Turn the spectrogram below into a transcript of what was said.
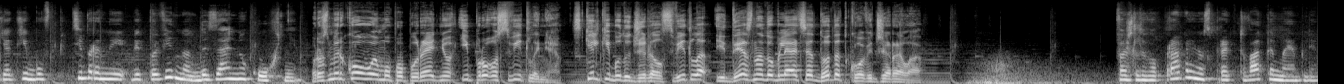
який був підібраний відповідно дизайну кухні. Розмірковуємо попередньо і про освітлення, скільки буде джерел світла і де знадобляться додаткові джерела. Важливо правильно спроєктувати меблі.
